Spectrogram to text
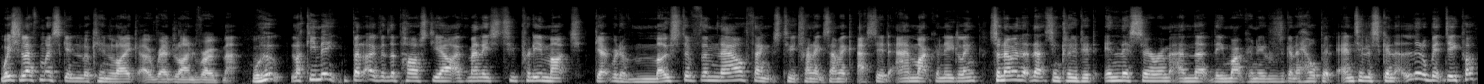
which left my skin looking like a red-lined road map. Woohoo, lucky me. But over the past year, I've managed to pretty much get rid of most of them now, thanks to tranexamic acid and microneedling. So knowing that that's included in this serum and that the microneedles are going to help it enter the skin a little bit deeper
